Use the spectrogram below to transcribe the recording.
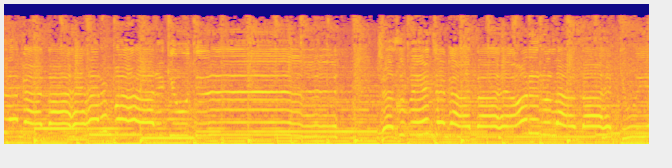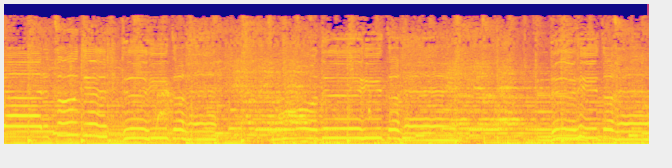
लगाता है हर बार क्यों दिल? जगाता है और रुलाता है, क्यों यार तू दिल? दिल ही तो है। दिल ही तो है। दिल ही तो है।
